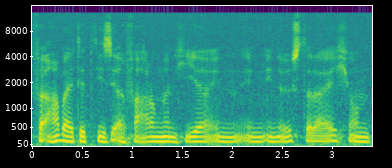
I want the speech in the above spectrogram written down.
verarbeitet diese Erfahrungen hier in, in, in Österreich und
